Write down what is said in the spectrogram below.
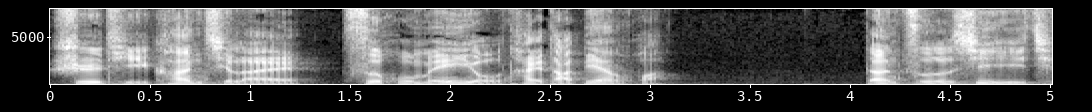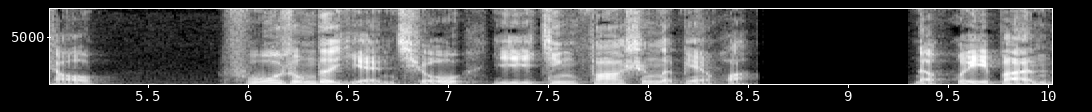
尸体看起来似乎没有太大变化。但仔细一瞧，芙蓉的眼球已经发生了变化，那灰斑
